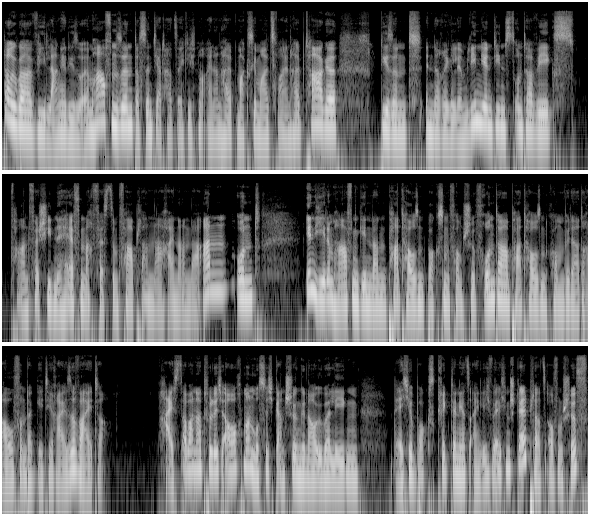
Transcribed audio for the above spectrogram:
darüber, wie lange die so im Hafen sind. Das sind ja tatsächlich nur eineinhalb, maximal zweieinhalb Tage. Die sind in der Regel im Liniendienst unterwegs, fahren verschiedene Häfen nach festem Fahrplan nacheinander an und in jedem Hafen gehen dann ein paar tausend Boxen vom Schiff runter, ein paar tausend kommen wieder drauf und da geht die Reise weiter. Heißt aber natürlich auch, man muss sich ganz schön genau überlegen, welche Box kriegt denn jetzt eigentlich welchen Stellplatz auf dem Schiff,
